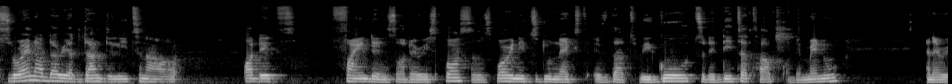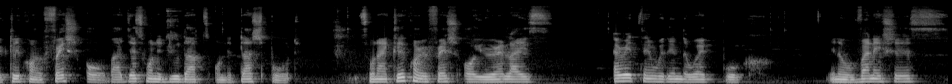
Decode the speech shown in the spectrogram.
So right now that we are done deleting our audit findings or the responses, what we need to do next is that we go to the data tab on the menu and then we click on refresh all, but I just want to do that on the dashboard. So when I click on refresh all, you realize everything within the workbook, you know, vanishes.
